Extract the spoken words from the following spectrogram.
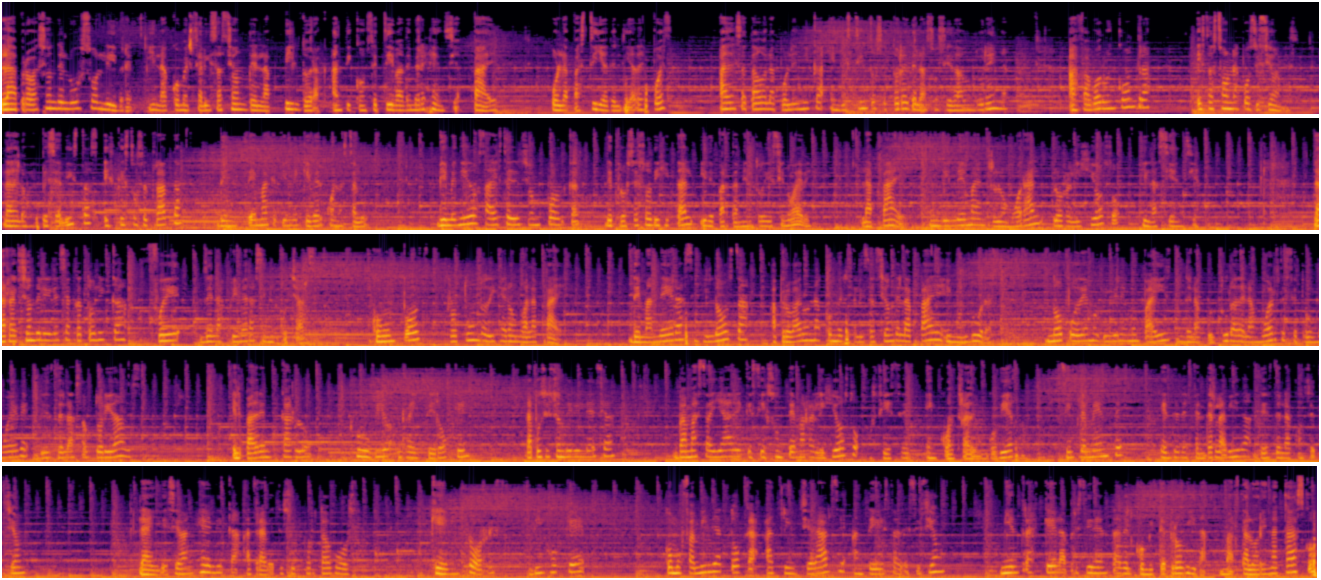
La aprobación del uso libre y la comercialización de la píldora anticonceptiva de emergencia, PAE, o la pastilla del día después, ha desatado la polémica en distintos sectores de la sociedad hondureña. A favor o en contra, estas son las posiciones. La de los especialistas es que esto se trata de un tema que tiene que ver con la salud. Bienvenidos a esta edición podcast de Proceso Digital y Departamento 19 la PAE, un dilema entre lo moral, lo religioso y la ciencia. La reacción de la Iglesia Católica fue de las primeras en escucharse. Con un post rotundo dijeron no a la PAE. De manera sigilosa aprobaron la comercialización de la PAE en Honduras. No podemos vivir en un país donde la cultura de la muerte se promueve desde las autoridades. El padre Carlos Rubio reiteró que la posición de la iglesia va más allá de que si es un tema religioso o si es en contra de un gobierno. Simplemente es de defender la vida desde la concepción. La iglesia evangélica, a través de su portavoz, Kevin Torres, dijo que como familia toca atrincherarse ante esta decisión, mientras que la presidenta del Comité Provida, Marta Lorena Casco,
